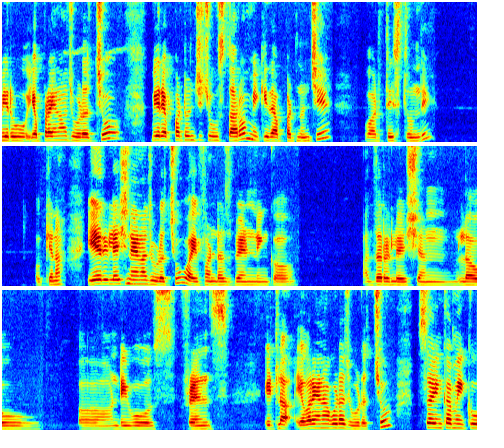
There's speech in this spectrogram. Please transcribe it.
మీరు ఎప్పుడైనా చూడొచ్చు. మీరు ఎప్పటి నుంచి చూస్తారో మీకు ఇది అప్పటి నుంచి వర్తిస్తుంది. ఓకేనా? ఏ రిలేషన్ అయినా చూడొచ్చు. వైఫ్ అండ్ హస్బెండ్ ఇంకా other relation love divorce friends ఇట్లా ఎవరైనా కూడా చూడొచ్చు. సో ఇంకా మీకు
